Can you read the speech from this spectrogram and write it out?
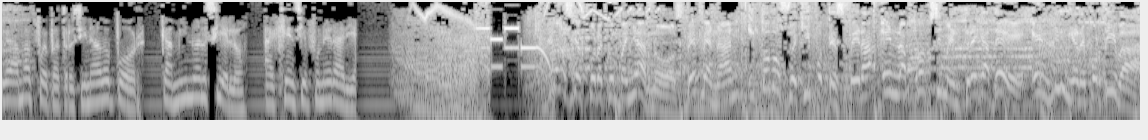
Programa fue patrocinado por Camino al Cielo, agencia funeraria. Gracias por acompañarnos. Pepe Anán y todo su equipo te espera en la próxima entrega de En Línea Deportiva.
